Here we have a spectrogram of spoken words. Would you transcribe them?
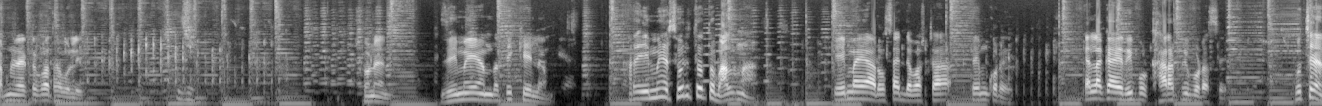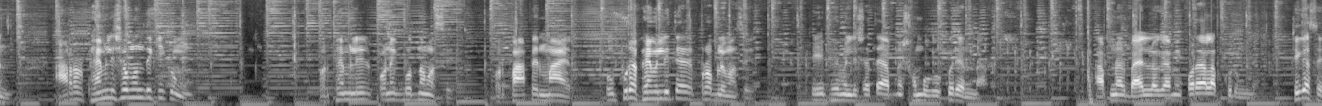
আপনার একটা কথা বলি। জি। শোনেন যে মেয়ে আমরা দেখে এলাম আর এই মেয়ের চরিত্র তো ভালো না। এই মেয়ে আর ও সাইড দেবাসটা প্রেম করে। এলাকায় রিপোর্ট খারাপ রিপোর্ট আছে। বুঝছেন? আর ওর ফ্যামিলি সম্বন্ধে কি কমু? ওর ফ্যামিলির অনেক বদনাম আছে। ওর বাপের মায়ের ও পুরা ফ্যামিলিতে প্রবলেম আছে। এই ফ্যামিলির সাথে আপনি সম্পর্ক করেন না। আপনার ভাইয়ের লগে আমি পরে আলাপ করুন না। ঠিক আছে?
